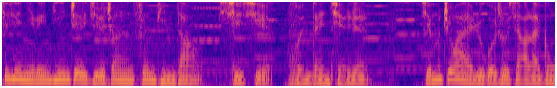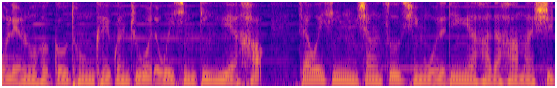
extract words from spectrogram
谢谢你聆听这一集的张扬森频道，谢谢混蛋前任。节目之外，如果说想要来跟我联络和沟通，可以关注我的微信订阅号，在微信上搜寻我的订阅号的号码是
